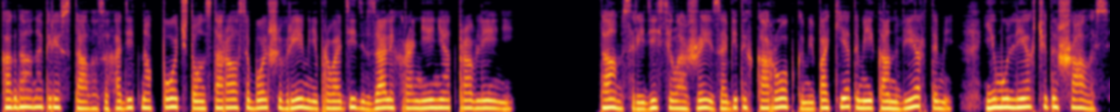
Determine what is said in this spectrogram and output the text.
Когда она перестала заходить на почту, он старался больше времени проводить в зале хранения отправлений. Там, среди стеллажей, забитых коробками, пакетами и конвертами, ему легче дышалось.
